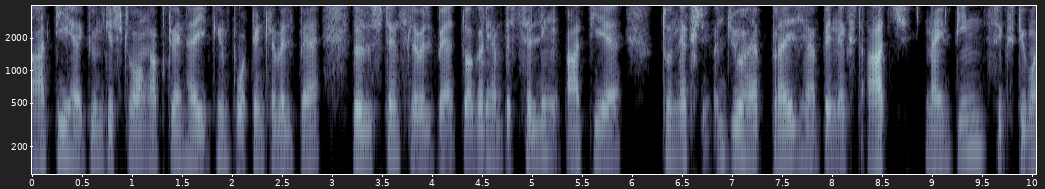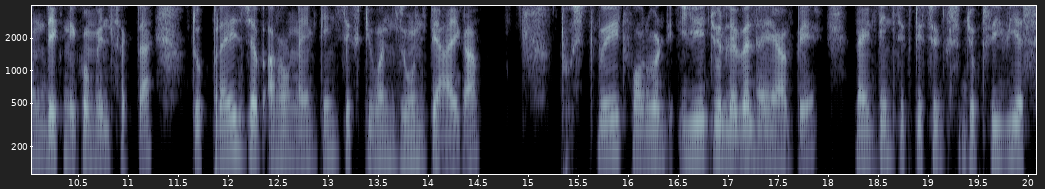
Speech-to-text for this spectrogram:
आती है, क्योंकि स्ट्रॉन्ग अप ट्रेंड है, एक इंपॉर्टेंट लेवल पे है रेजिस्टेंस लेवल पे है तो अगर यहाँ पे सेलिंग आती है तो नेक्स्ट जो है प्राइस यहाँ पे नेक्स्ट आज 1961 देखने को मिल सकता है। तो प्राइस जब अराउंड 1961 जोन पे आएगा तो स्ट्रेट फॉरवर्ड ये जो लेवल है यहाँ पे 1966 जो प्रीवियस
